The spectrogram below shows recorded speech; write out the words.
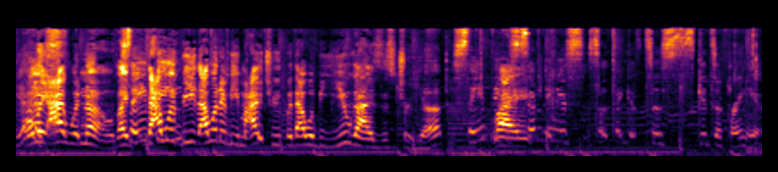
Yes. Only I would know. Like Same that thing. would be that wouldn't be my truth, but that would be you guys' truth. Yep. Same thing. Like- same thing is so take it to schizophrenia.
